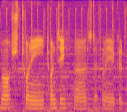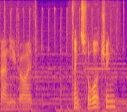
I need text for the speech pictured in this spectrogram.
March 2020, uh, it's definitely a good value drive. Thanks for watching.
